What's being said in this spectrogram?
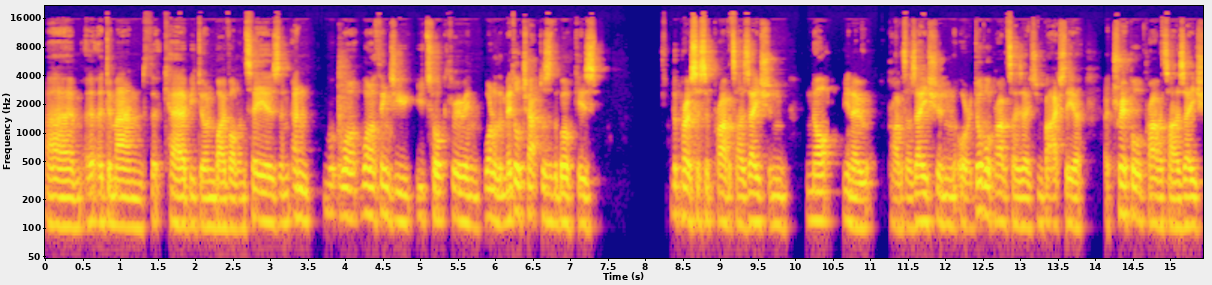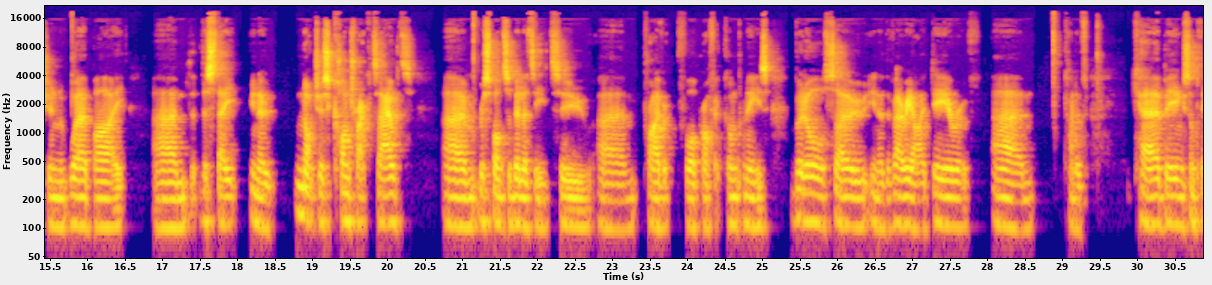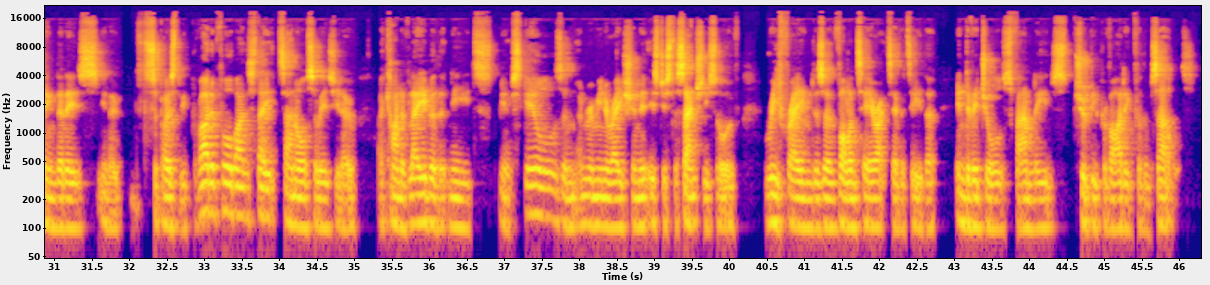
um, a, a, demand that care be done by volunteers. And, and one, one of the things you, you talk through in one of the middle chapters of the book is the process of privatization, not, you know, privatization or a double privatization, but actually a, a triple privatization whereby um, the, the, state, you know, not just contracts out um, responsibility to um, private for-profit companies, but also you know the very idea of um, kind of care being something that is you know supposed to be provided for by the states and also is you know a kind of labor that needs you know skills and, and remuneration. Is just essentially sort of reframed as a volunteer activity that individuals families should be providing for themselves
